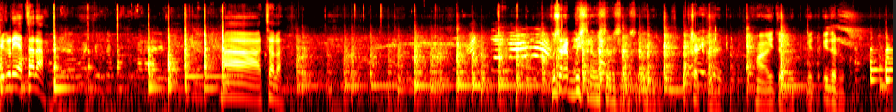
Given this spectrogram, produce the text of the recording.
तिकडे या चला. हा चला. दुसरा बिसरा बिसरा बिसरा बिसरा चटकन हा इधर इथं इधर इधर रुक.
